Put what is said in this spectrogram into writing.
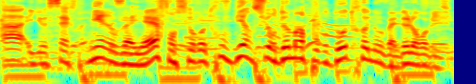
à Youssef Mirzaïev. On se retrouve bien sûr demain pour d'autres nouvelles de l'Eurovision.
